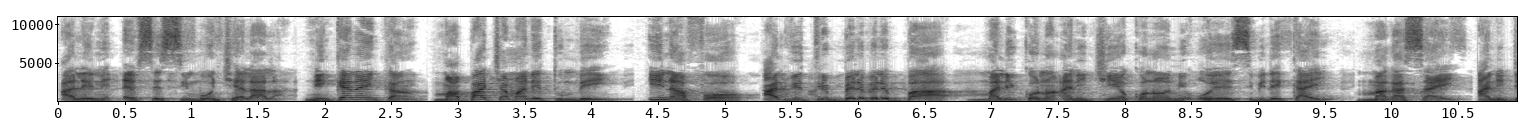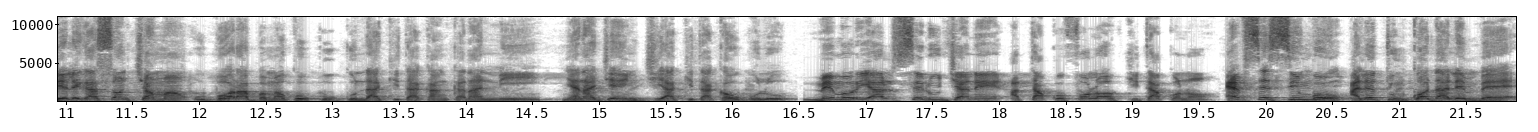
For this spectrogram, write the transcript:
ale ni fc sinbon cɛla la nin kɛnɛ in kan maba caaman de tun be yen i n'a fɔ alvitiri belebeleba mali kɔnɔ ani diɲɛ kɔnɔ ni o ye sibidekai magasa ye ani delegasɔn caaman u bɔra bamako k'u kunda kita kan ka na nin ɲɛnajɛ in diya kitakaw bolo memorial selu janɛ a tako fɔlɔ kita kɔnɔ fc sinbon ale tun kɔdalen bɛ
